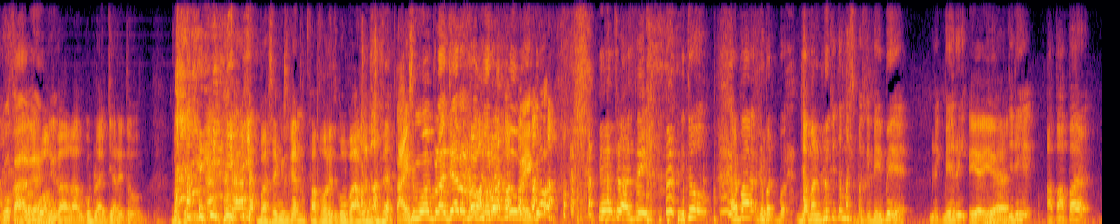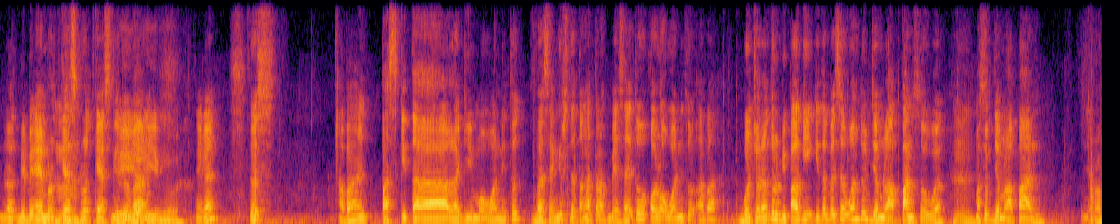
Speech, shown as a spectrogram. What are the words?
Gua kagak. Gua enggak lah, gua belajar itu. Bahasa Inggris, bahasa Inggris kan favorit gua banget. Tai semua pelajaran favorit lu bego. ya, itu asli. Itu apa dapat zaman dulu kita masih pakai BB ya, BlackBerry. Iya, iya. Iya. Jadi apa-apa lewat BBM broadcast broadcast gitu Iya, kan. iya gua. ya kan? Terus apa pas kita lagi mau one itu bahasa Inggris datangnya telat biasanya tuh kalau one itu apa bocoran tuh lebih pagi kita biasa one tuh jam 8 setahu gua masuk jam 8 jam 8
